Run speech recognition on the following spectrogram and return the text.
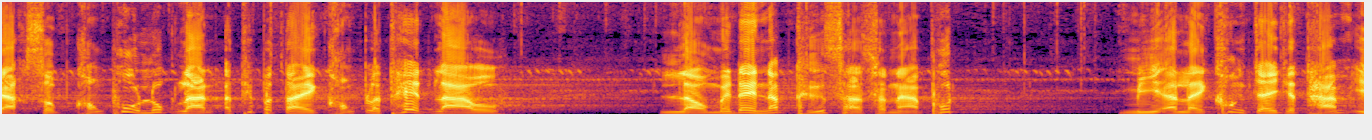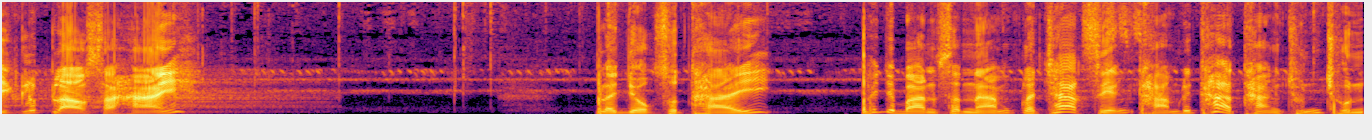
จากศพของผู้ลุกลานอธิปไตยของประเทศเรา เราไม่ได้นับถือศาสนาพุทธ มีอะไรข้องใจจะถามอีกหรือเปล่าสหาย ประโยคสุดท้ายพยาบาลสนามกระชากเสียงถามด้วยท่าทางฉุนฉุน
